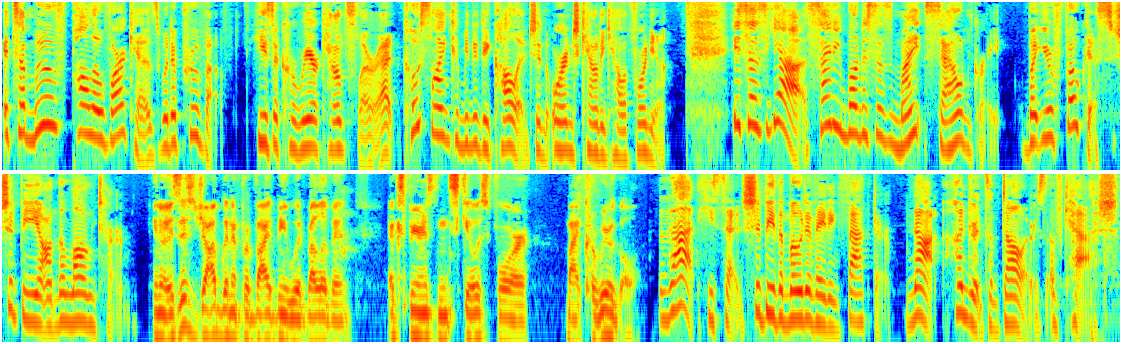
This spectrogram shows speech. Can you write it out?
It's a move Paulo Varquez would approve of. He's a career counselor at Coastline Community College in Orange County, California. He says, yeah, signing bonuses might sound great, but your focus should be on the long term. You know, is this job going to provide me with relevant experience and skills for my career goal? That, he said, should be the motivating factor, not hundreds of dollars of cash.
